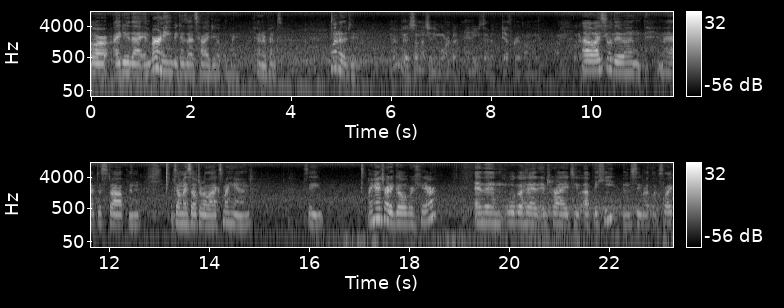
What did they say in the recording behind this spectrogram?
Or I do that in burning because that's how I do it with my pen or pencil. One of the two. I don't do it so much anymore, but man, I used to have a death grip on my on whatever. Oh, I still do, and, and I have to stop and tell myself to relax my hand. See, I'm going to try to go over here, and then we'll go ahead and try to up the heat and see what it looks like.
